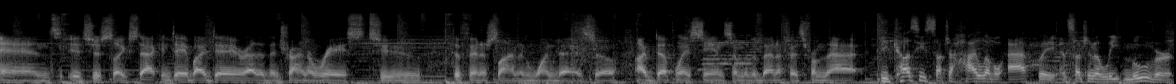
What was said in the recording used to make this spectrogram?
And it's just like stacking day by day rather than trying to race to the finish line in one day. So I've definitely seen some of the benefits from that. Because he's such a high-level athlete and such an elite mover,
